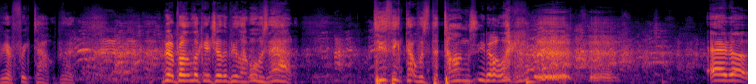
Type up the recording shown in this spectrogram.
we were freaked out. We'd be like, me and brother look at each other and be like, what was that? Do you think that was the tongues? You know, like. and uh,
